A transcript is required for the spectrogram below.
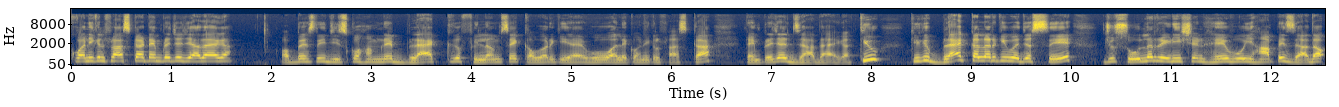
कॉनिकल फ्लास्क का टेम्परेचर ज़्यादा आएगा? ऑब्वियसली जिसको हमने ब्लैक फ़िल्म से कवर किया है, वो वाले कॉनिकल फ्लास्क का टेम्परेचर ज़्यादा आएगा। क्यों? क्योंकि ब्लैक कलर की वजह से जो सोलर रेडिएशन है, वो यहाँ पे ज़्यादा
